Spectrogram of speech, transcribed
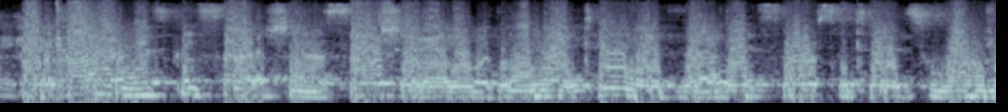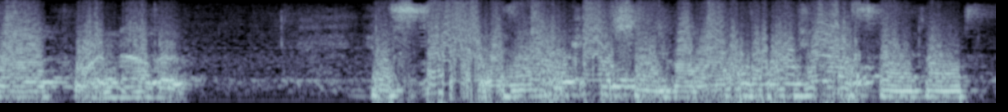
A common misconception associated with MAT is that it substitutes one drug for another. Instead, these medications relieve the withdrawal symptoms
